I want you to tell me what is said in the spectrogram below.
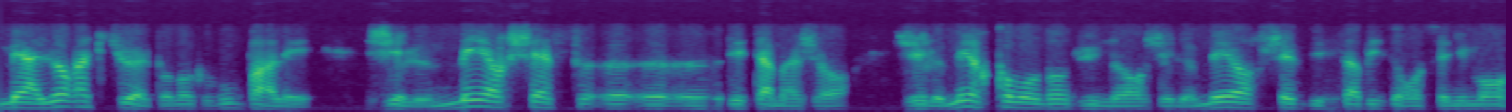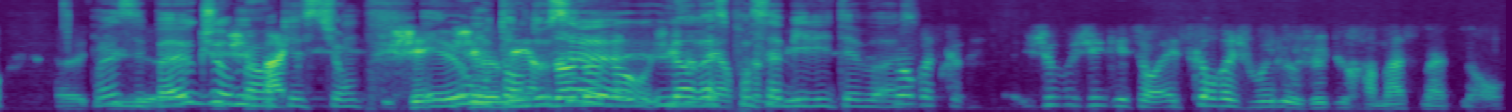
Mais à l'heure actuelle, pendant que vous me parlez, j'ai le meilleur chef euh, euh, euh, d'état-major, j'ai le meilleur commandant du Nord, j'ai le meilleur chef des services de renseignement. Euh, ouais, c'est pas eux que je remets en question. Et eux ont endossé leur responsabilité. Non, parce que j'ai une question. Est-ce qu'on va jouer le jeu du Hamas maintenant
